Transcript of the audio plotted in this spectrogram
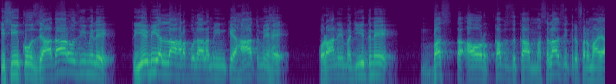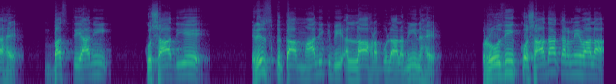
کسی کو زیادہ روزی ملے تو یہ بھی اللہ رب العالمین کے ہاتھ میں ہے۔ قرآن مجید نے بست اور قبض کا مسئلہ ذکر فرمایا ہے۔ بست یعنی کشادی رزق کا مالک بھی اللہ رب العالمین ہے۔ روزی کشادہ کرنے والا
